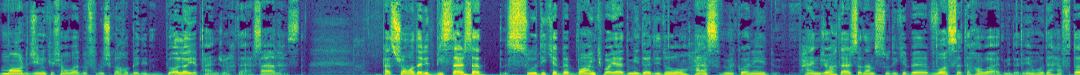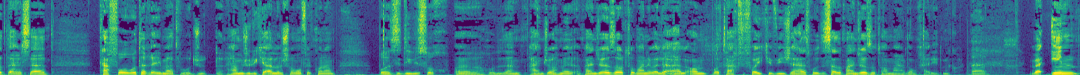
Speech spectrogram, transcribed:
مارجینی که شما باید به فروشگاه ها بدید بالای 50 درصد بله. هست. پس شما دارید 20 درصد سودی که به بانک باید می‌دادید و حذف می‌کنید 50 درصد هم سودی که به واسطه ها باید می‌دادید این حدود 70 درصد تفاوت قیمت وجود داره همونجوری که الان شما فکر کنم بازی 200 حدودا 50 50 هزار تومانی ولی بله. الان با تخفیف هایی که ویژه هست حدود 150 هزار تومان مردم خرید می‌کنه بله. و این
